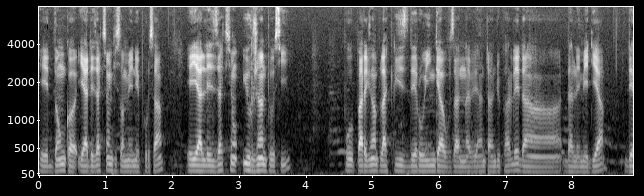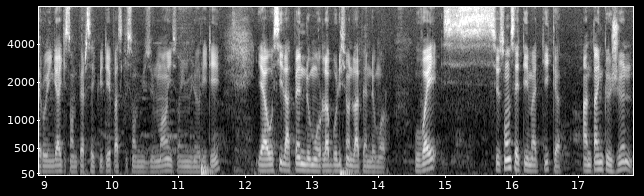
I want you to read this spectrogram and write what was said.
Et donc, euh, il y a des actions qui sont menées pour ça. Et il y a les actions urgentes aussi. Par exemple, la crise des Rohingyas, vous en avez entendu parler dans, les médias. Des Rohingyas qui sont persécutés parce qu'ils sont musulmans, ils sont une minorité. Il y a aussi la peine de mort, l'abolition de la peine de mort. Vous voyez, ce sont ces thématiques. En tant que jeune,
